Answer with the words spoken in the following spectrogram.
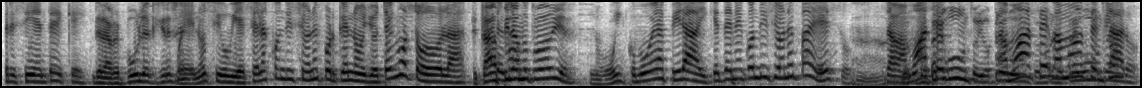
¿Presidente de qué? de la República que quieres ser? Bueno, si hubiese las condiciones, ¿por qué no? Yo tengo todas las. ¿Estás tengo- aspirando todavía? No, ¿y cómo voy a aspirar? Hay que tener condiciones para eso. Ah, o sea, vamos yo a hacer. pregunto, yo pregunto. Vamos a hacer, vamos a hacer claro.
